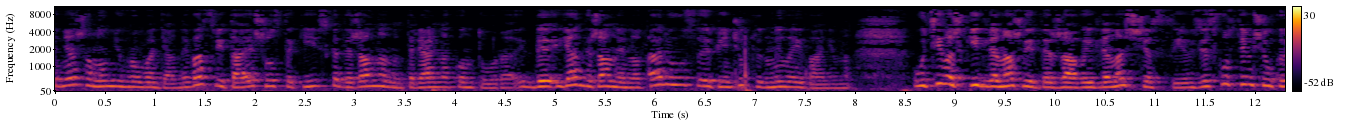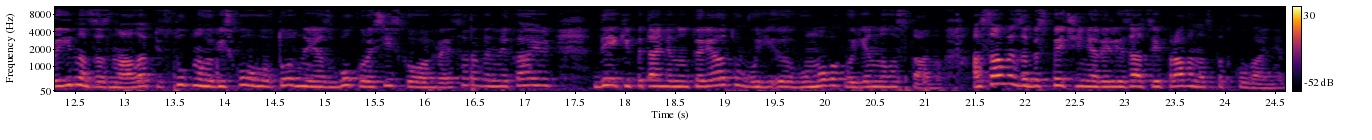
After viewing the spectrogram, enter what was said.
дня, шановні громадяни. Вас вітає шоста Київська державна нотаріальна контора. Я державний нотаріус Пінчук Людмила Іванівна. У ці важкі для нашої держави і для нас часи, в зв'язку з тим, що Україна зазнала підступного військового вторгнення з боку російського агресора, виникають деякі питання нотаріату в умовах воєнного стану, а саме забезпечення реалізації права на спадкування.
